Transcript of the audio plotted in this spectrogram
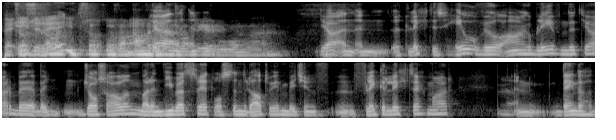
bij iedereen. Iets wat we van andere jaren wel meer gewoon waren. Ja, en, en het licht is heel veel aangebleven dit jaar bij, bij Josh Allen, maar in die wedstrijd was het inderdaad weer een beetje een, een flikkerlicht, zeg maar. Ja. En ik denk dat je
